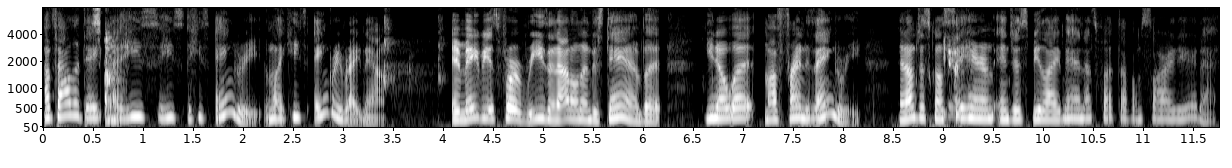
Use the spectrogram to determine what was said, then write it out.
I validate that he's he's he's angry. I'm like, he's angry right now. And maybe it's for a reason I don't understand, but you know what? My friend is angry. And I'm just gonna sit here and just be like, man, that's fucked up. I'm sorry to hear that.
